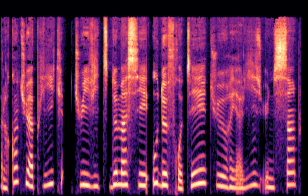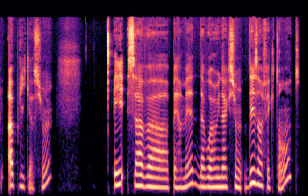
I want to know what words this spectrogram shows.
Alors quand tu appliques, tu évites de masser ou de frotter, tu réalises une simple application. Et ça va permettre d'avoir une action désinfectante,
